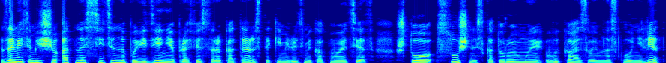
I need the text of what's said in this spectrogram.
Заметим еще относительно поведения профессора Катара с такими людьми, как мой отец, что сущность, которую мы выказываем на склоне лет,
